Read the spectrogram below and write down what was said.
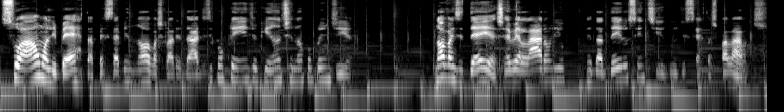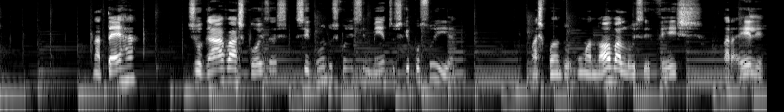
Sua alma liberta percebe novas claridades e compreende o que antes não compreendia. Novas ideias revelaram-lhe o verdadeiro sentido de certas palavras. Na terra, julgava as coisas segundo os conhecimentos que possuía. Mas quando uma nova luz se fez para ele,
